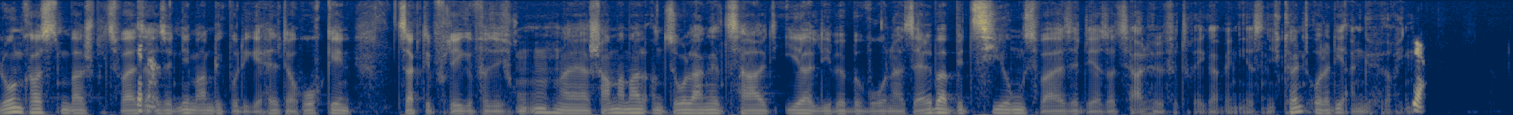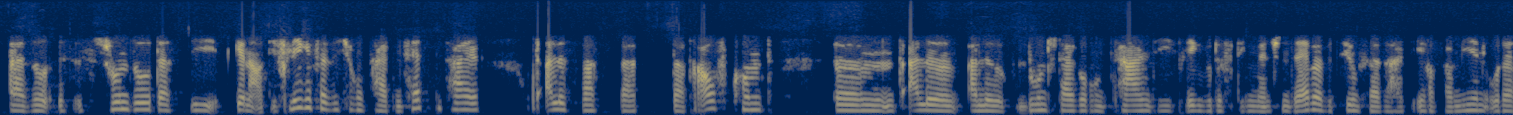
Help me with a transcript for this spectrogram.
Lohnkosten beispielsweise, genau. also in dem Augenblick, wo die Gehälter hochgehen, sagt die Pflegeversicherung, hm, naja, schauen wir mal, und so lange zahlt ihr, liebe Bewohner, selber, beziehungsweise der Sozialhilfeträger, wenn ihr es nicht könnt, oder die Angehörigen. Ja, also es ist schon so, dass die, genau, die Pflegeversicherung zahlt einen festen Teil und alles, was da, da drauf kommt, ähm, alle, alle Lohnsteigerungen zahlen die pflegebedürftigen Menschen selber, beziehungsweise halt ihre Familien oder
